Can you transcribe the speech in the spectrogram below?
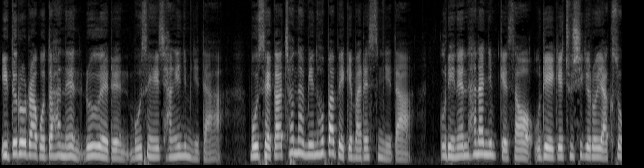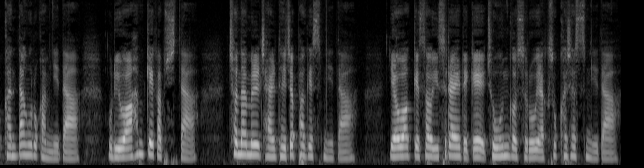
이드로라고도 하는 루우엘은 모세의 장인입니다. 모세가 처남인 호밥에게 말했습니다. 우리는 하나님께서 우리에게 주시기로 약속한 땅으로 갑니다. 우리와 함께 갑시다. 처남을 잘 대접하겠습니다. 여호와께서 이스라엘에게 좋은 것으로 약속하셨습니다.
